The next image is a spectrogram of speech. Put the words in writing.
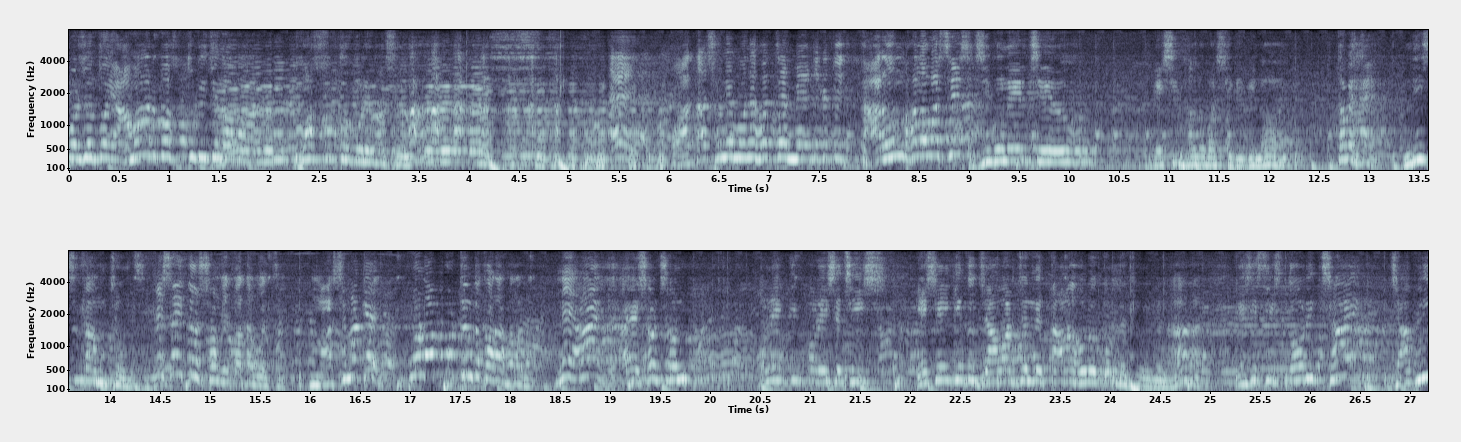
পর্যন্ত ওই আমার বস্তুটি যেন কষ্ট করে বসে। কথা শুনে মনে হচ্ছে মেয়েটিকে তুই দারুণ ভালোবাসিস। জীবনের চেয়েও বেশি ভালোবাসি রিবি নয়। তবে হ্যাঁ নিষ্কাম চলছে। এসেই তোর সঙ্গে কথা বলছি। মাসিমাকে প্রণাম পর্যন্ত করা হলো না। নে আয়। শোন শোন। অনেকদিন পরে এসেছিস। এসেই কিন্তু যাওয়ার জন্য তাড়াহুড়ো করলে চলবে না। হ্যাঁ? এসেছিস তোর ইচ্ছায় যাবি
